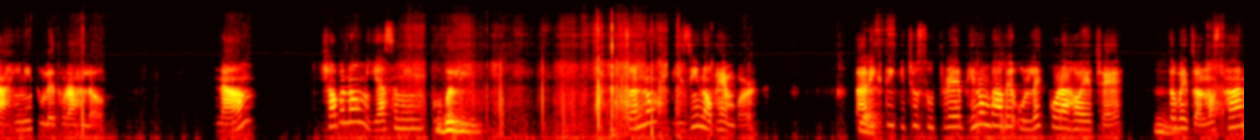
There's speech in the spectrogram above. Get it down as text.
কাহিনী তুলে ধরা হলো। নাম? শবনম ইয়াসমিন বুবালি জন্ম বিজি নভেম্বর। তারিখটি কিছু সূত্রে ভিন্নভাবে উল্লেখ করা হয়েছে। তবে জন্মস্থান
